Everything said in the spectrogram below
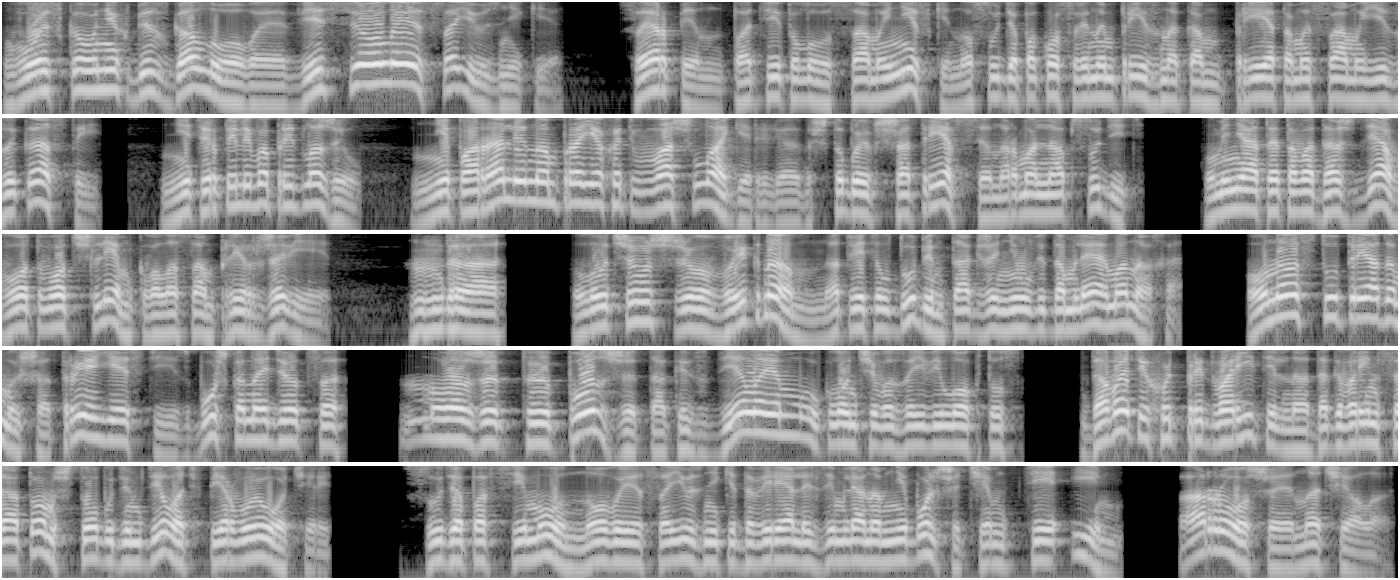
войско у них безголовое, веселые союзники». Церпин по титулу самый низкий, но, судя по косвенным признакам, при этом и самый языкастый, нетерпеливо предложил. «Не пора ли нам проехать в ваш лагерь, чтобы в шатре все нормально обсудить? У меня от этого дождя вот-вот шлем к волосам приржавеет». «Да, лучше уж вы к нам», — ответил Дубин, также не уведомляя монаха. «У нас тут рядом и шатры есть, и избушка найдется». «Может, позже так и сделаем», – уклончиво заявил Октус. «Давайте хоть предварительно договоримся о том, что будем делать в первую очередь. Судя по всему, новые союзники доверяли землянам не больше, чем те им. Хорошее начало».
